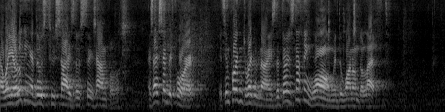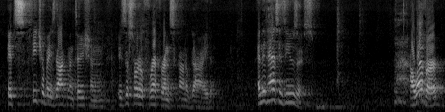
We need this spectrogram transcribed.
Now, when you're looking at those two sides, those two examples, as I said before, it's important to recognize that there is nothing wrong with the one on the left. Its feature-based documentation is a sort of reference kind of guide, and it has its uses. However,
